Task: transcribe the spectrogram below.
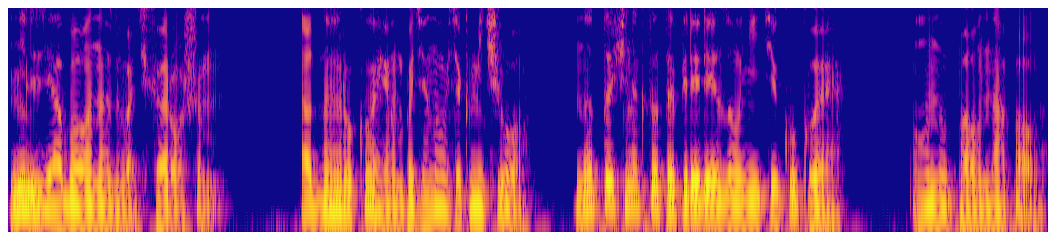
нельзя было назвать хорошим. Одной рукой он потянулся к мечу, но точно кто-то перерезал нити куклы. Он упал на пол.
